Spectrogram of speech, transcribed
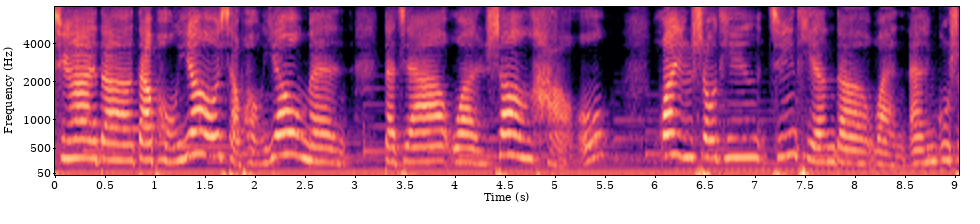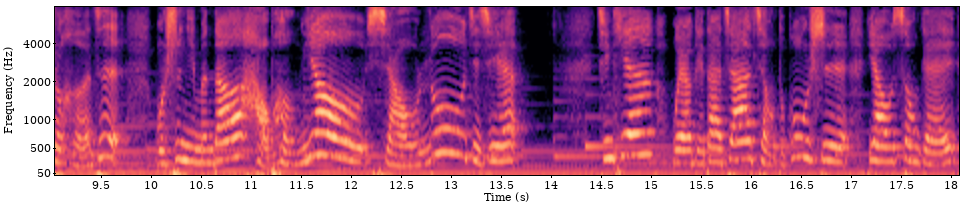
亲爱的，大朋友、小朋友们，大家晚上好！欢迎收听今天的晚安故事盒子，我是你们的好朋友小鹿姐姐。今天我要给大家讲的故事，要送给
